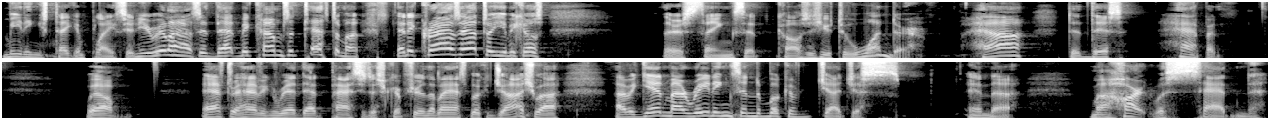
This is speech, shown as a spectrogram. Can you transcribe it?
meetings taking place? And you realize that that becomes a testament and it cries out to you because there's things that causes you to wonder. How did this happen? Well, after having read that passage of scripture in the last book of Joshua, I began my readings in the book of Judges. And uh, my heart was saddened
